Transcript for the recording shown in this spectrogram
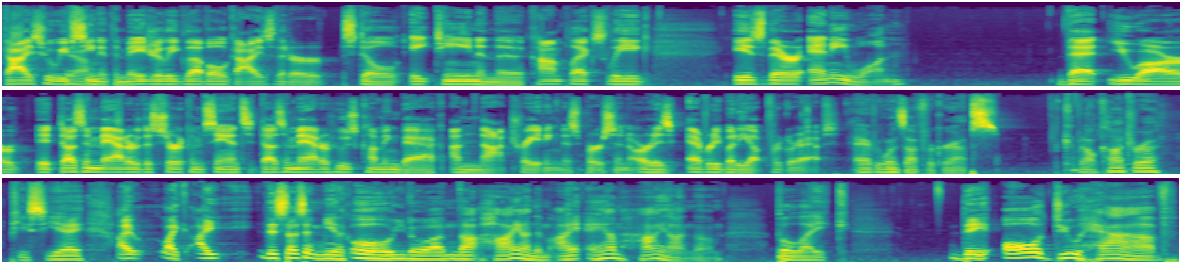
guys who we've yeah. seen at the major league level, guys that are still 18 in the complex league, is there anyone that you are, it doesn't matter the circumstance, it doesn't matter who's coming back, I'm not trading this person? Or is everybody up for grabs? Everyone's up for grabs. Kevin Alcantara, PCA. I like I this doesn't mean like, oh, you know, I'm not high on them. I am high on them. But like they all do have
